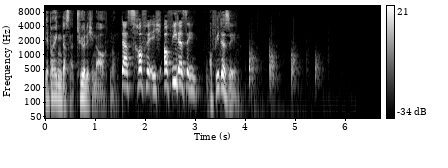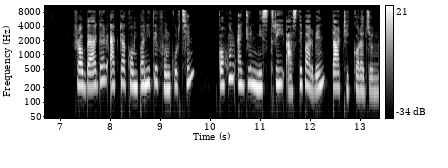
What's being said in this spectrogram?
Wir bringen das natürlich in Ordnung. Das hoffe ich. Auf Wiedersehen. Auf Wiedersehen. ফ্রাউ ব্যাগার একটা কোম্পানিতে ফোন করছেন কখন একজন মিস্ত্রি আসতে পারবেন তা ঠিক করার জন্য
